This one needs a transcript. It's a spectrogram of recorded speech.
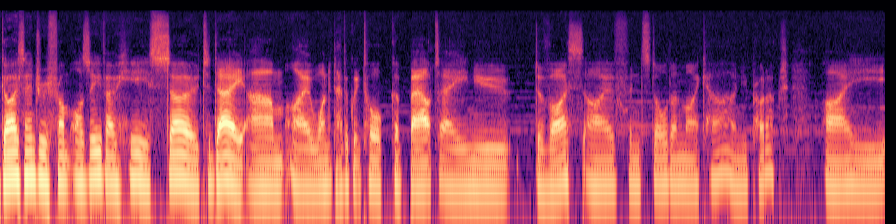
guys, Andrew from Ausevo here. So today um, I wanted to have a quick talk about a new device I've installed on my car, a new product. I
